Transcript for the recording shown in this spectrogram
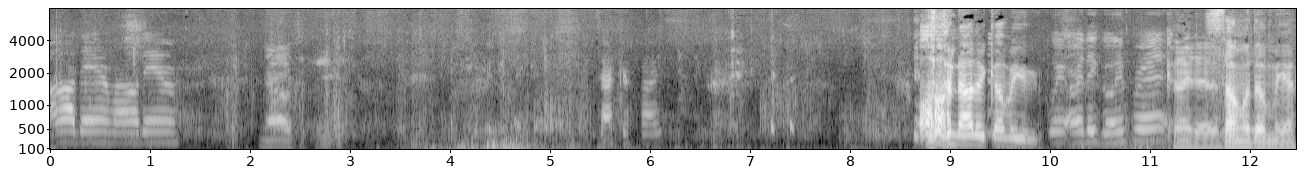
Ah, damn, ah, damn. No, it's a pig. Sacrifice. Oh, now they're coming. Wait, are they going for it? Kind of. Some of them, yeah.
